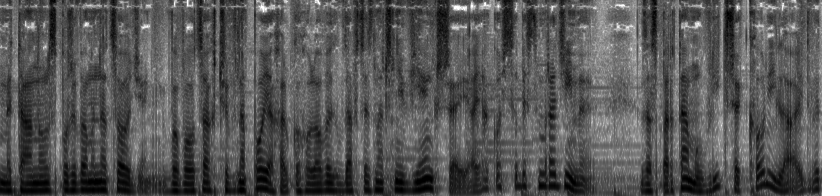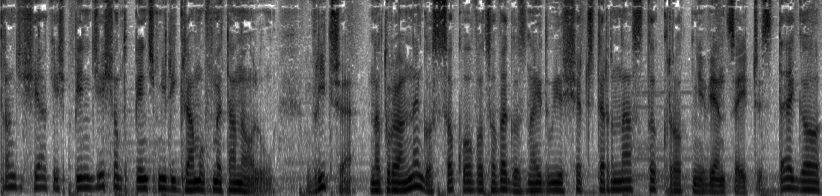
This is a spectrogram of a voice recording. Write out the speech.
metanol spożywamy na co dzień, w owocach czy w napojach alkoholowych w dawce znacznie większej, a jakoś sobie z tym radzimy. Z aspartamu w litrze Coli Light wytrąci się jakieś 55 mg metanolu. W litrze naturalnego soku owocowego znajduje się 14-krotnie więcej czystego,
